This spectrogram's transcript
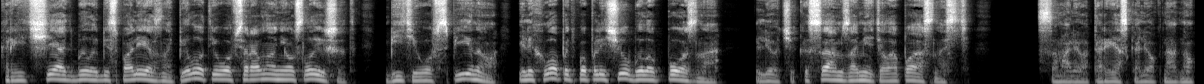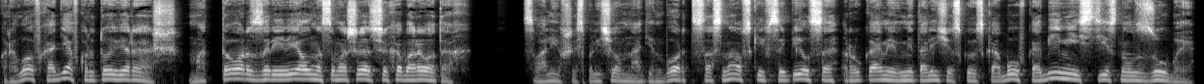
Кричать было бесполезно, пилот его все равно не услышит. Бить его в спину или хлопать по плечу было поздно. Летчик и сам заметил опасность. Самолет резко лег на одно крыло, входя в крутой вираж. Мотор заревел на сумасшедших оборотах. Свалившись плечом на один борт, Сосновский вцепился руками в металлическую скобу в кабине и стиснул зубы.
